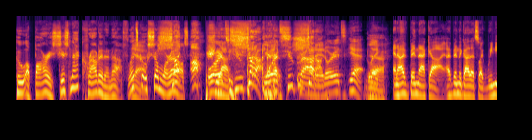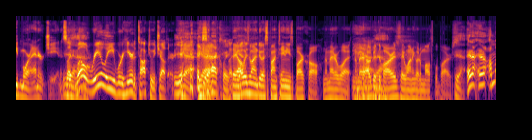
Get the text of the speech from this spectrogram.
who a bar is just not crowded enough. Let's Yeah. go somewhere Shut else. up. Or Yes. it's too Shut up. Yeah. or it's too crowded, or it's yeah, Yeah. like And I've been that guy. I've been the guy that's like, we need more energy. And it's like, Yeah. well, really, we're here to talk to each other. yeah, Yeah. exactly. But They yeah. always want to do a spontaneous bar crawl, no matter what. No matter how good Yeah. the bar is, they want to go to multiple bars. Yeah, and, I, and I'm,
